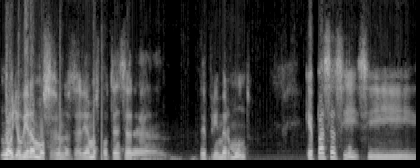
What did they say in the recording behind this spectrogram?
No, yo hubiéramos, nos seríamos potencia de, primer mundo. ¿Qué pasa si, si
